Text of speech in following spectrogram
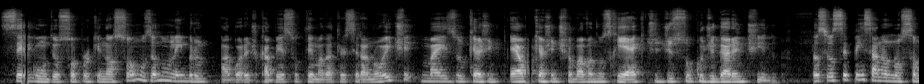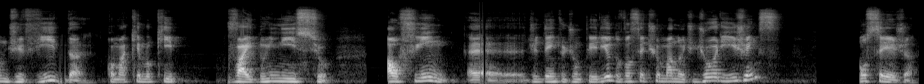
Segundo, eu sou porque nós somos. Eu não lembro agora de cabeça o tema da terceira noite, mas o que a gente é o que a gente chamava nos react de suco de garantido. Então, se você pensar na noção de vida como aquilo que vai do início ao fim é, de dentro de um período, você tinha uma noite de origens, ou seja,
